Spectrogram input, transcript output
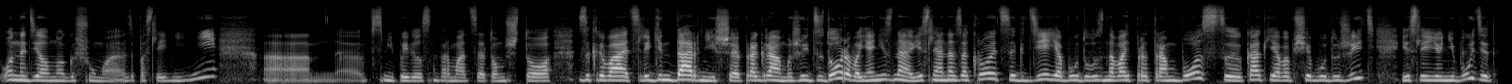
он наделал много шума за последние дни. А, в СМИ появилась информация о том, что закрывается легендарнейшая программа «Жить здорово». Я не знаю, если она закроется, где я буду узнавать про тромбоз, как я вообще буду жить, если ее не будет,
